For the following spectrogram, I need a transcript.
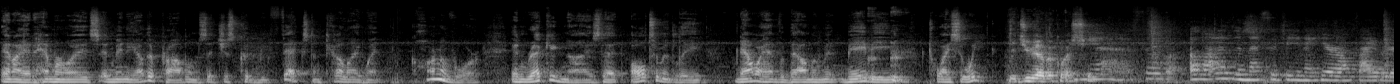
and I had hemorrhoids and many other problems that just couldn't be fixed until I went carnivore and recognized that ultimately now I have a bowel movement maybe twice a week. Did you have a question? Yeah, so a lot of the messaging I hear on fiber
